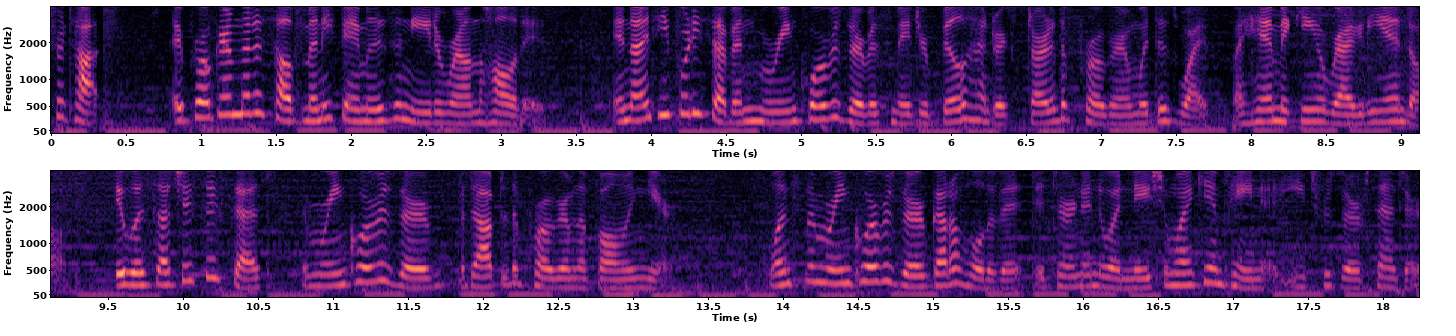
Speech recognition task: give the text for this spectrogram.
for Tots, a program that has helped many families in need around the holidays. In 1947, Marine Corps Reservist Major Bill Hendricks started the program with his wife by hand-making a Raggedy Ann doll. It was such a success, the Marine Corps Reserve adopted the program the following year. Once the Marine Corps Reserve got a hold of it, it turned into a nationwide campaign at each reserve center.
